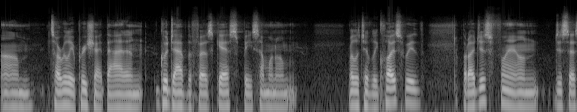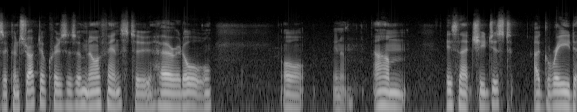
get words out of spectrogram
um, so I really appreciate that, and good to have the first guest be someone I'm relatively close with. But I just found, just as a constructive criticism, no offense to her at all, or you know, um, is that she just agreed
